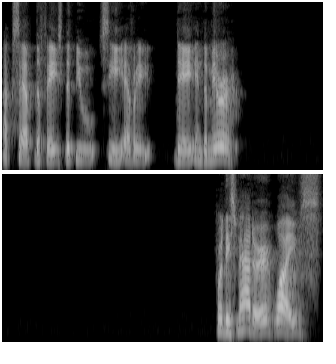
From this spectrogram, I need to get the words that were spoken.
accept the face that you see every day in the mirror? For this matter, wives,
